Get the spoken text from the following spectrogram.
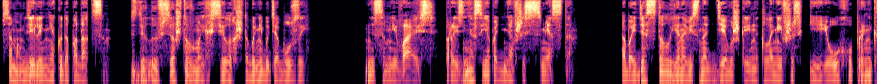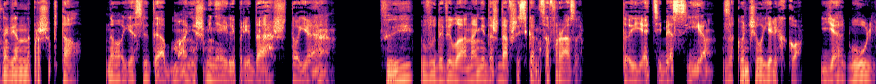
В самом деле некуда податься. Сделаю все, что в моих силах, чтобы не быть обузой». «Не сомневаюсь», — произнес я, поднявшись с места. Обойдя стол, я навис над девушкой и, наклонившись к ее уху, проникновенно прошептал. Но если ты обманешь меня или предашь, то я...» «Ты?» — выдавила она, не дождавшись конца фразы. «То я тебя съем», — закончил я легко. «Я гуль».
